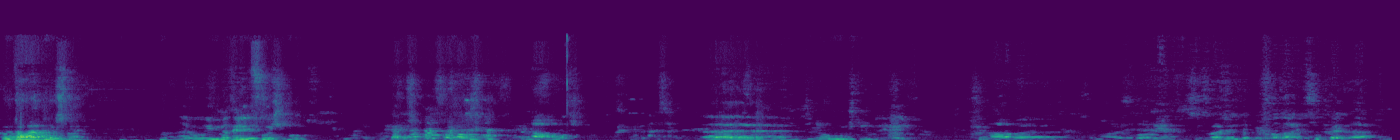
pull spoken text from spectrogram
Conta lá a tua história. Eu em Madrid fui expulso. Não, uh, tinha um extremo-direito que chamava, chamava Loriento Silva, depois falar super rápido.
